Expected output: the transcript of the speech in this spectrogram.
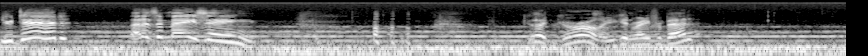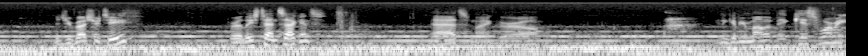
You did? That is amazing. Good girl. Are you getting ready for bed? Did you brush your teeth? For at least 10 seconds? That's my girl. Gonna give your mom a big kiss for me?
